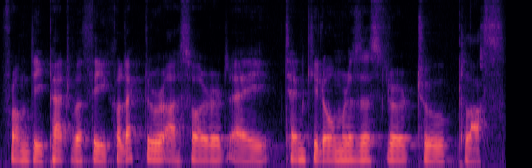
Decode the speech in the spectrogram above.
From the pad with the collector I soldered a 10 kilo ohm resistor to plus.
